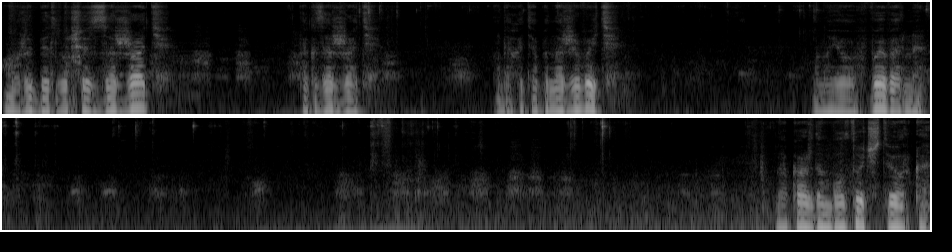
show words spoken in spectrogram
Может быть лучше зажать. Так зажать. Надо хотя бы наживить. Воно його виверне. На каждом болту четверка.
